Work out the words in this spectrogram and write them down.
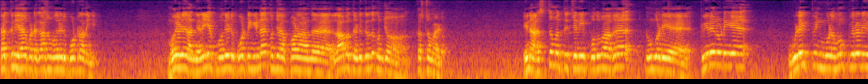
டக்குன்னு ஏகப்பட்ட காசு முதலீடு போட்டுறாதீங்க. முதலீடு அது நிறைய முதலீடு போட்டிங்கன்னா கொஞ்சம் பணம் அந்த லாபத்தை எடுக்கிறது கொஞ்சம் கஷ்டமாயிடும். ஏன்னா அஸ்தமத்து சனி பொதுவாக உங்களுடைய பிறருடைய உழைப்பின் மூலமும் பிறருடைய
